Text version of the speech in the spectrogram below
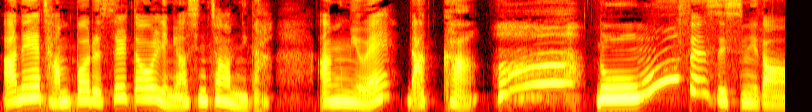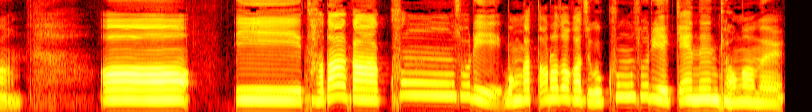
아내의 잠버릇을 떠올리며 신청합니다. 악뮤의 낙하. 너무 센스 있습니다. 어, 이 자다가 쿵 소리, 뭔가 떨어져가지고 쿵 소리에 깨는 경험을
